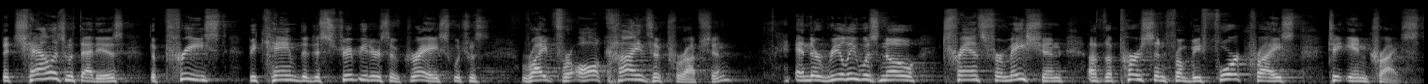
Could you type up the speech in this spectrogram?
The challenge with that is the priest became the distributors of grace, which was ripe for all kinds of corruption. And there really was no transformation of the person from before Christ to in Christ.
